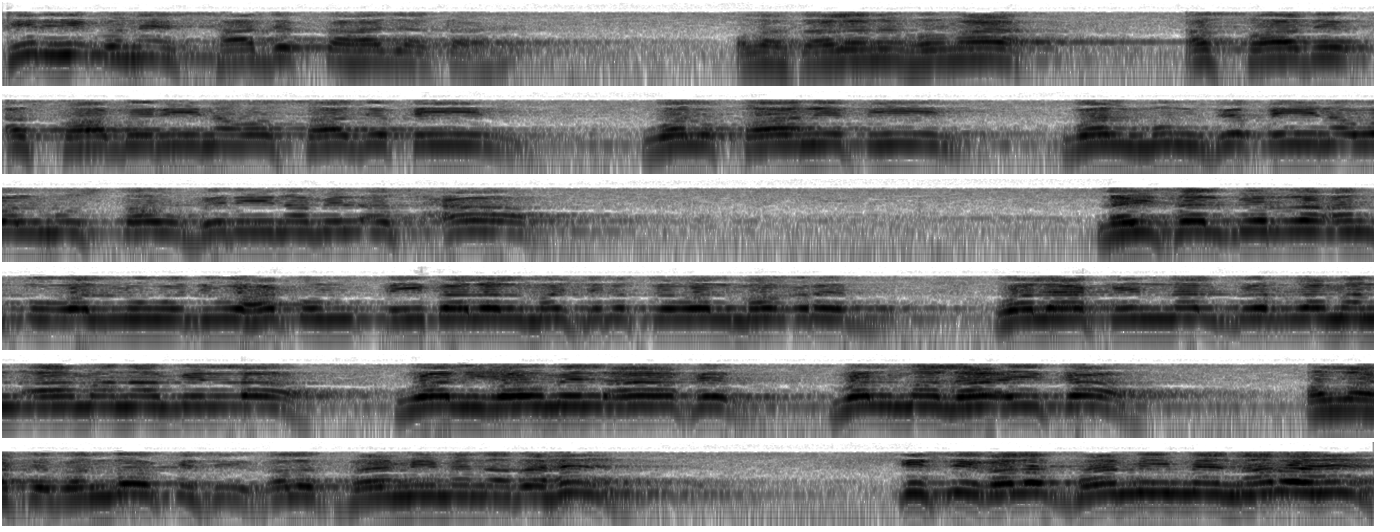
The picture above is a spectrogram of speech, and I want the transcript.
پھر ہی انہیں صادق کہا جاتا ہے۔ اللہ تعالیٰ نے فرمایا الصابرین والصادقین والقانتين والمنفقين والمستغفرين بالأسحار ليس البر أن تولوا وجوهكم قبل المشرق والمغرب، ولكن البر من آمن بالله واليوم الآخر والملائكة. اللہ کے بندوں، کسی غلط فہمی میں نہ رہیں، کسی غلط فہمی میں نہ رہیں،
